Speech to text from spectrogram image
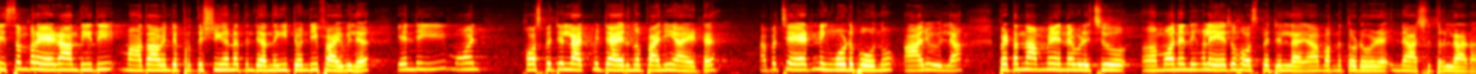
ഡിസംബർ ഏഴാം തീയതി മാതാവിന്റെ പ്രതിഷ്ഠീകരണത്തിന്റെ അന്ന് ഈ ട്വന്റി ഫൈവിൽ എന്റെ ഈ മോൻ ഹോസ്പിറ്റലിൽ അഡ്മിറ്റ് ആയിരുന്നു പനിയായിട്ട്. അപ്പോൾ ചേട്ടൻ ഇങ്ങോട്ട് പോന്നു. ആരുമില്ല. പെട്ടെന്ന് അമ്മ എന്നെ വിളിച്ചു "ആ, മോനെ നിങ്ങൾ ഏത് ഹോസ്പിറ്റലിലാണ് ഞാൻ പറഞ്ഞ തൊടുപുഴ ഇന്ന ആശുപത്രിയിലാണ്.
